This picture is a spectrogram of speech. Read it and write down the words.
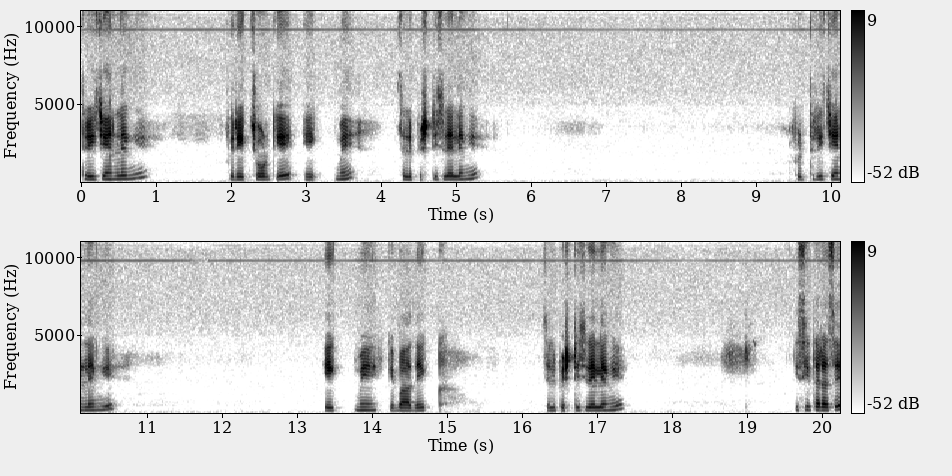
थ्री चेन लेंगे, फिर एक छोड़ के एक में स्लिप स्टिच ले लेंगे। फिर थ्री चेन लेंगे। एक में के बाद एक स्लिप स्टिच ले लेंगे। इसी तरह से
